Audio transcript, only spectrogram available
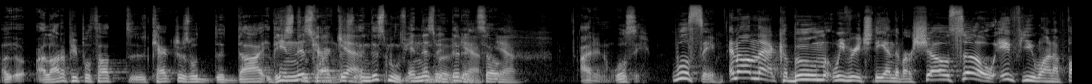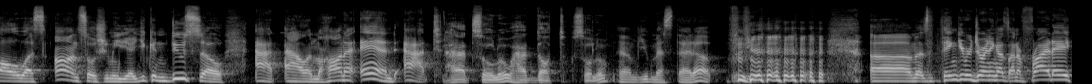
a, a lot of people thought the characters would uh, die. These In two one, characters yeah. in this movie, In this movie, didn't. So yeah. I don't know. We'll see. We'll see. And on that kaboom, we've reached the end of our show. So if you want to follow us on social media, you can do so at Alan Mahana and at Had solo, had dot solo. Um, you messed that up. um, so thank you for joining us on a Friday.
